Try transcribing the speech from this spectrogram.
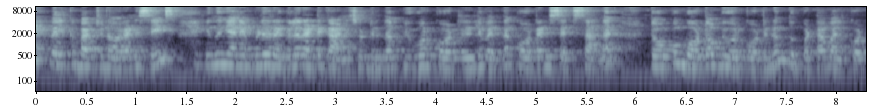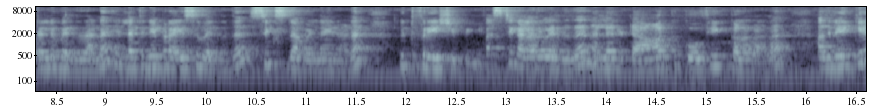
Hi welcome back to Nora Designs ഇന്ന് ഞാൻ എപ്പോഴും റെഗുലർ ആയിട്ട് കാണിച്ചുകൊണ്ടിരുന്ന പ്യുവർ കോട്ടണിൽ വരുന്ന കോട്ടൺ സെറ്റ്സ് ആണ്. ടോപ്പും ബോട്ടവും പ്യുവർ കോട്ടനും ദുപ്പട്ട മൽക്കോട്ടനിലും വരുന്നതാണ്. എല്ലാത്തിന്റെയും പ്രൈസ് വരുന്നത് സിക്സ് ഡബിൾ നയൻ ആണ് with free shipping first colour വരുന്നത് നല്ലൊരു ഡാർക്ക് കോഫി കളറാണ് അതിലേക്ക്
